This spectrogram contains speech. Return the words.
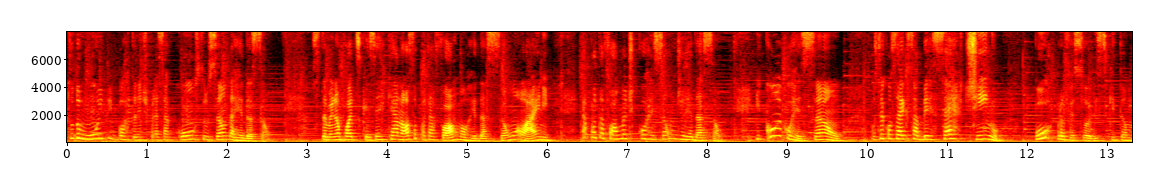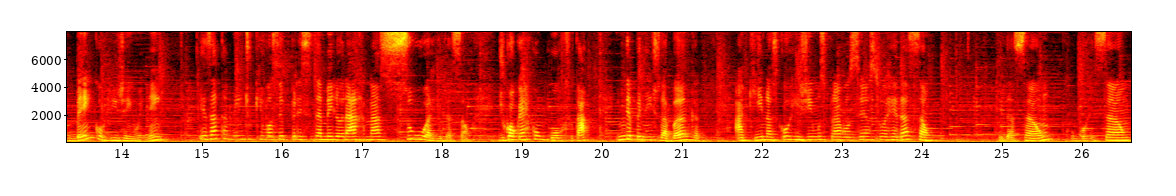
tudo muito importante para essa construção da redação. Você também não pode esquecer que a nossa plataforma, o Redação Online, é a plataforma de correção de redação. E com a correção, você consegue saber certinho, por professores que também corrigem o Enem, exatamente o que você precisa melhorar na sua redação, de qualquer concurso, tá? Independente da banca, aqui nós corrigimos para você a sua redação. Redação com correção,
